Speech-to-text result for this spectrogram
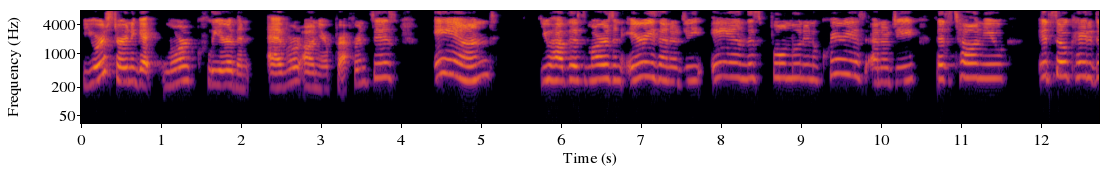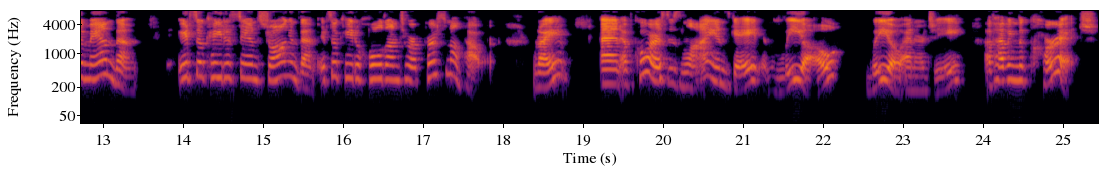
You're starting to get more clear than ever on your preferences, and you have this Mars and Aries energy and this full moon in Aquarius energy that's telling you it's okay to demand them. It's okay to stand strong in them. It's okay to hold on to our personal power, right? And of course, this Lionsgate and Leo, Leo energy of having the courage.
